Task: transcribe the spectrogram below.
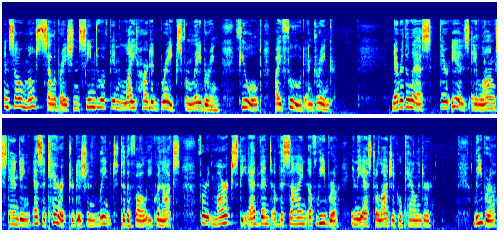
and so most celebrations seem to have been light-hearted breaks from laboring, fueled by food and drink. Nevertheless, there is a long standing esoteric tradition linked to the fall equinox, for it marks the advent of the sign of Libra in the astrological calendar. Libra,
